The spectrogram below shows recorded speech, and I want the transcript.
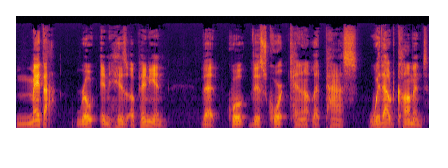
Mehta wrote in his opinion that, quote, this court cannot let pass without comment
